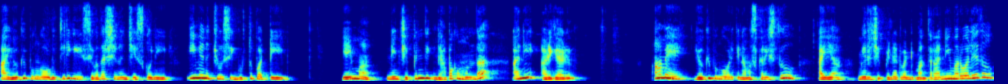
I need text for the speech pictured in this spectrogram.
ఆ యోగి పుంగవుడు తిరిగి శివదర్శనం చేసుకొని ఈమెను చూసి గుర్తుపట్టి ఏమ్మా నేను చెప్పింది జ్ఞాపకం ఉందా? అని అడిగాడు. ఆమె యోగి పుంగవుడికి నమస్కరిస్తూ అయ్యా మీరు చెప్పినటువంటి మంత్రాన్ని మరువలేదు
